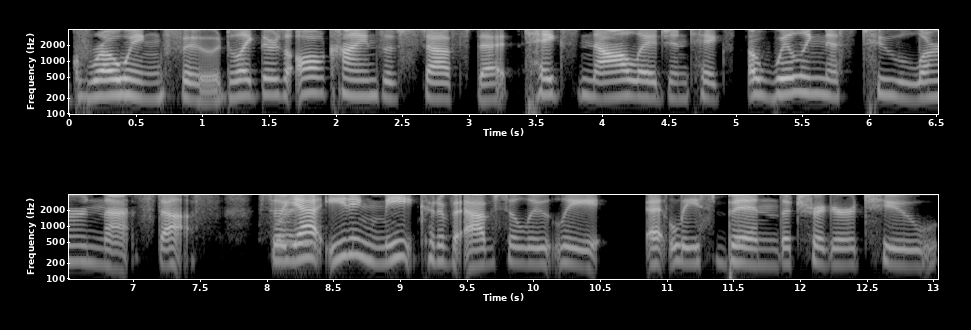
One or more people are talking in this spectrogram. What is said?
growing food. Like there's all kinds of stuff that takes knowledge and takes a willingness to learn that stuff. So yeah, eating meat could have absolutely at least been the trigger to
